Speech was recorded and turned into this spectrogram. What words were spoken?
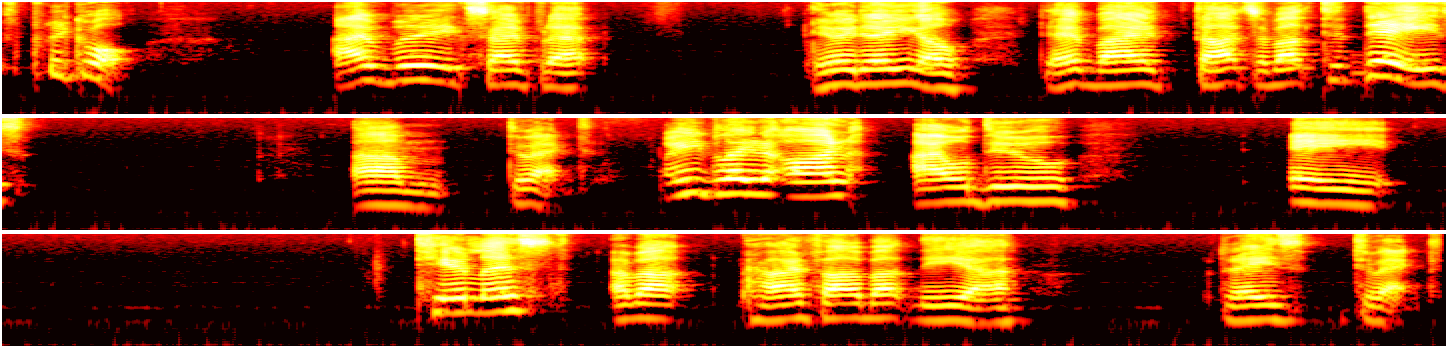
It's pretty cool. I'm really excited for that. Anyway, there you go. There's my thoughts about today's um, direct. Maybe later on, I will do a tier list about how I felt about the uh, today's direct.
